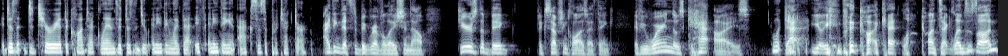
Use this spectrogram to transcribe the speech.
it doesn't deteriorate the contact lens, it doesn't do anything like that. If anything, it acts as a protector. I think that's the big revelation. Now, here's the big exception clause. I think if you're wearing those cat eyes, What cat? that you, know, you put cat contact lenses on.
